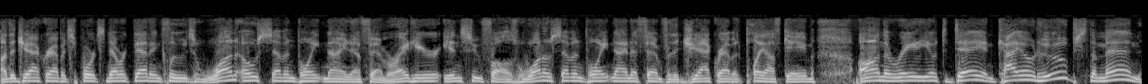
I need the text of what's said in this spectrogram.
on the Jackrabbit Sports Network. That includes 107.9 FM right here in Sioux Falls. 107.9 FM for the Jackrabbit playoff game on the radio today. And Coyote Hoops, the men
